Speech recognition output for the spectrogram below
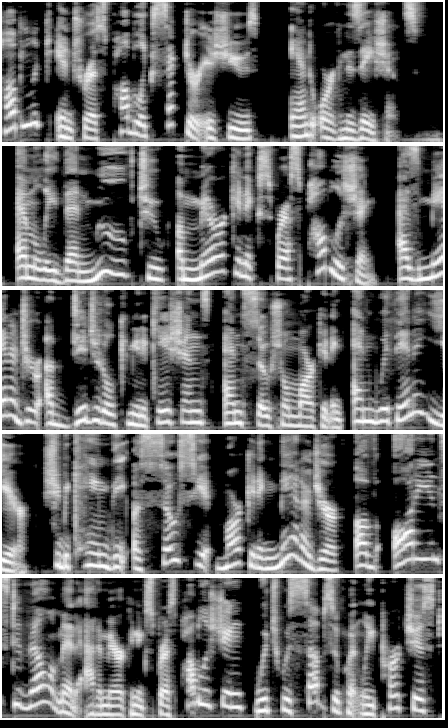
public interest, public sector issues, and organizations. Emily then moved to American Express Publishing, as manager of digital communications and social marketing. And within a year, she became the associate marketing manager of audience development at American Express Publishing, which was subsequently purchased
